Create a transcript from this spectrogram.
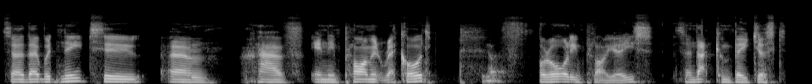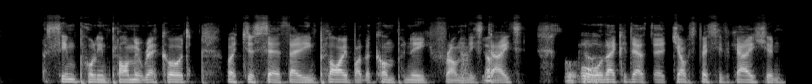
So they would need to um, have an employment record Yeah. for all employees. So that can be just a simple employment record where it just says they're employed by the company from this Yeah. date, okay or they could have their job specification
